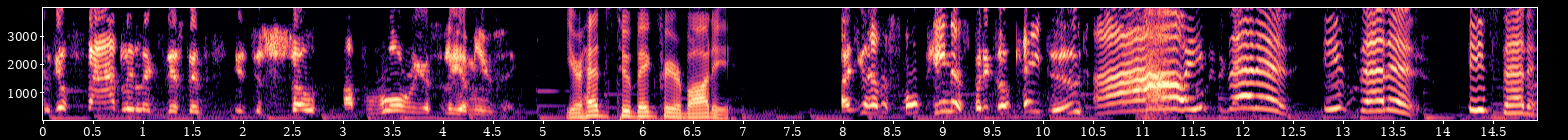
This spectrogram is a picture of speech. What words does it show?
because your sad little existence is just so uproariously amusing. Your head's too big for your body. And you have a small penis, but it's okay, dude. Oh, he said it. He said it. He said it.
